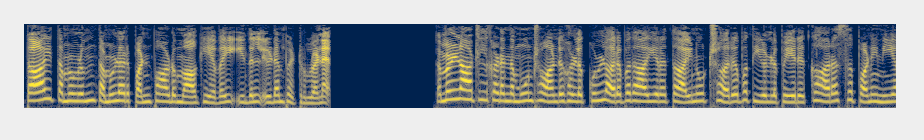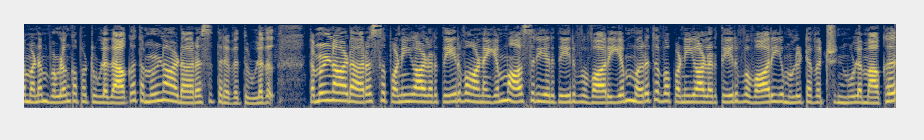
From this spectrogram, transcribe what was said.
தாய் தமிழும் தமிழர் பண்பாடும் ஆகியவை இதில் இடம்பெற்றுள்ளன. தமிழ்நாட்டில் கடந்த மூன்று ஆண்டுகளுக்குள் அறுபதாயிரத்து ஐநூற்று அறுபத்தி ஏழு பேருக்கு அரசு பணி நியமனம் வழங்கப்பட்டுள்ளதாக தமிழ்நாடு அரசு தெரிவித்துள்ளது. தமிழ்நாடு அரசு பணியாளர் தேர்வாணையம் ஆசிரியர் தேர்வு வாரியம் மருத்துவ பணியாளர் தேர்வு வாரியம் உள்ளிட்டவற்றின் மூலமாக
